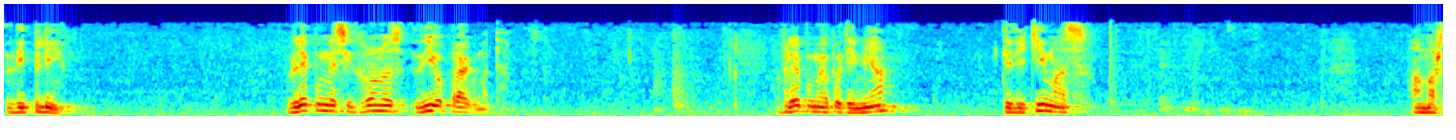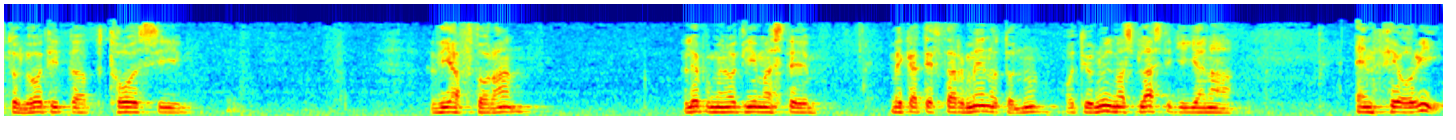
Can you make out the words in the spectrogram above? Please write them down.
διπλή. Βλέπουμε συγχρόνως δύο πράγματα. Βλέπουμε από τη μια τη δική μας αμαρτωλότητα, πτώση, διαφθοράν. Βλέπουμε ότι είμαστε με κατεφθαρμένο το νου ότι ο νους μας πλάστηκε για να ενθεωρεί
